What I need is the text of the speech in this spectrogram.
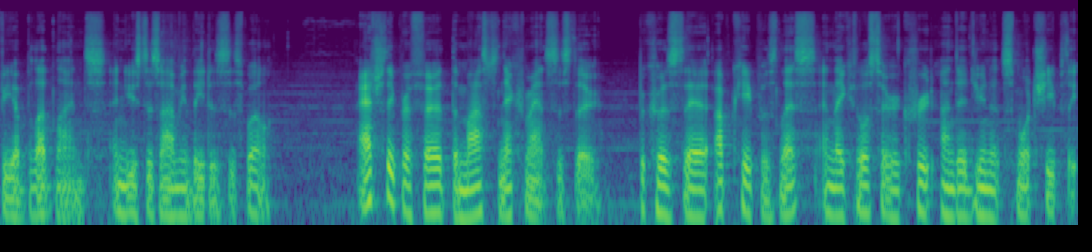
via bloodlines and used as army leaders as well. I actually preferred the master necromancers though, because their upkeep was less and they could also recruit undead units more cheaply.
